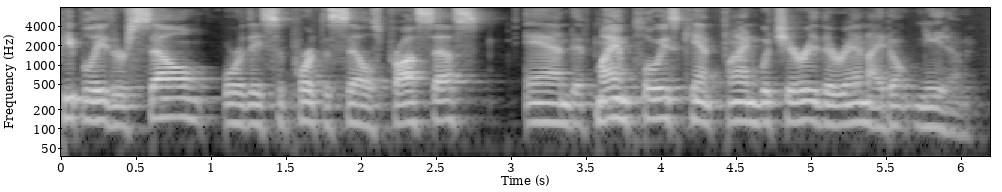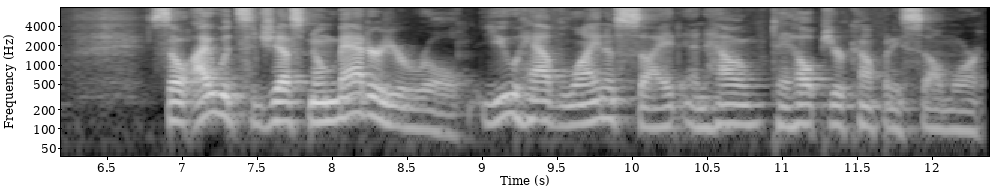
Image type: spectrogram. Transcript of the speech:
People either sell or they support the sales process. And if my employees can't find which area they're in, I don't need them. So I would suggest no matter your role, you have line of sight and how to help your company sell more.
